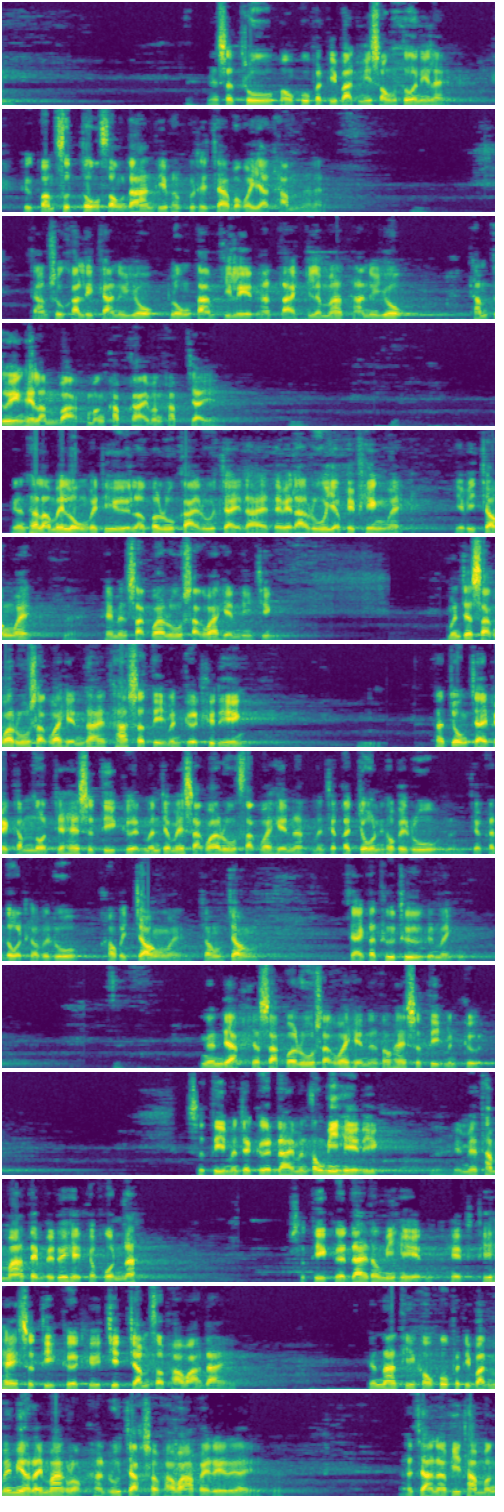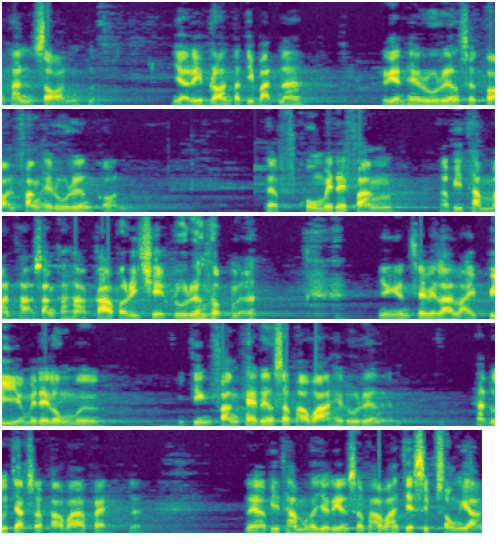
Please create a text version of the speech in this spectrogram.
นี่ศัตรูของผู้ปฏิบัติมีสองตัวนี้แหละ คือความสุดโต่งสองด้านที่พระพุทธเจ้าบอกว่าอย่าทำนั่นแหละ ตามสุขาริการนุโยกหลงตามกิเลสอัตตากิลมัฏฐานุโยกทำตัวเองให้ลำบากบังคับกายบังคับใจงั้นถ้าเราไม่หลงไปที่อื่น เราก็รู้กายรู้ใจได้ แต่เวลารู้อย่าไปเพ่งไว้ อย่าไปจ้องไว้ให้มันสักว่ารู้สักว่าเห็นจริง ๆ มันจะสักว่ารู้สักว่าเห็นได้ ถ้าสติมันเกิดขึ้นเอง ถ้าจงใจไปกำหนดจะให้สติเกิด มันจะไม่สักว่ารู้สักว่าเห็นนะมันจะกระโจนเข้าไปรู้ จะกระโดดเข้าไปรู้ เข้าไปจ้องไว้จ้องจ้องใจก็ทื่อๆขึ้นมางั้นอยากจะสักว่ารู้สักว่าเห็นต้องให้สติมันเกิด สติมันจะเกิดได้มันต้องมีเหตุอีก เห็นไหมธรรมะเต็มไปด้วยเหตุกับผลนะ สติเกิดได้ต้องมีเหตุ เหตุที่ให้สติเกิดคือจิตจำสภาวะได้ งั้นหน้าที่ของผู้ปฏิบัติไม่มีอะไรมากหรอกหัดรู้จักสภาวะไปเรื่อยๆ อาจารย์อภิธรรมบางท่านสอน อย่ารีบร้อนปฏิบัตินะ เรียนให้รู้เรื่องซะก่อน ฟังให้รู้เรื่องก่อน แต่คงไม่ได้ฟังอภิธรรมมัทธะสังฆะเก้าปริเฉดรู้เรื่องหรอกนะ อย่างนั้นใช้เวลาหลายปียังไม่ได้ลงมือ จริงๆฟังแค่เรื่องสภาวะให้รู้เรื่องหัดรู้จักสภาวะไปนะ ในอภิธรรมเขาจะเรียนสภาวะเจ็ดสิบสองอย่าง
